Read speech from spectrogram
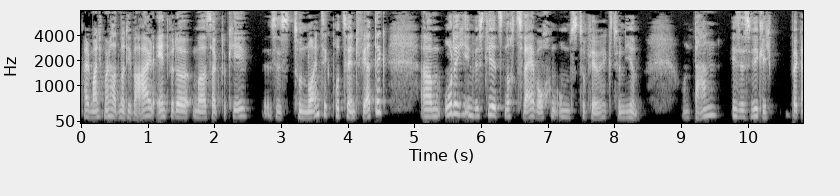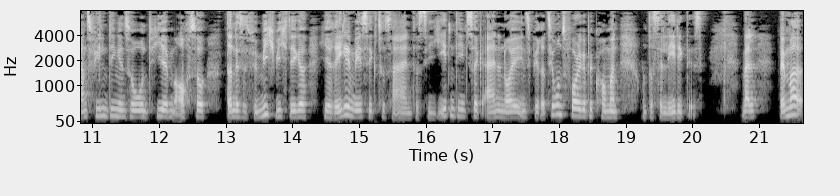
Weil manchmal hat man die Wahl, entweder man sagt, okay, es ist zu 90 Prozent fertig, ähm, oder ich investiere jetzt noch zwei Wochen, um es zu perfektionieren. Und dann ist es wirklich bei ganz vielen Dingen so und hier eben auch so, dann ist es für mich wichtiger, hier regelmäßig zu sein, dass Sie jeden Dienstag eine neue Inspirationsfolge bekommen und das erledigt ist. Weil wenn man,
